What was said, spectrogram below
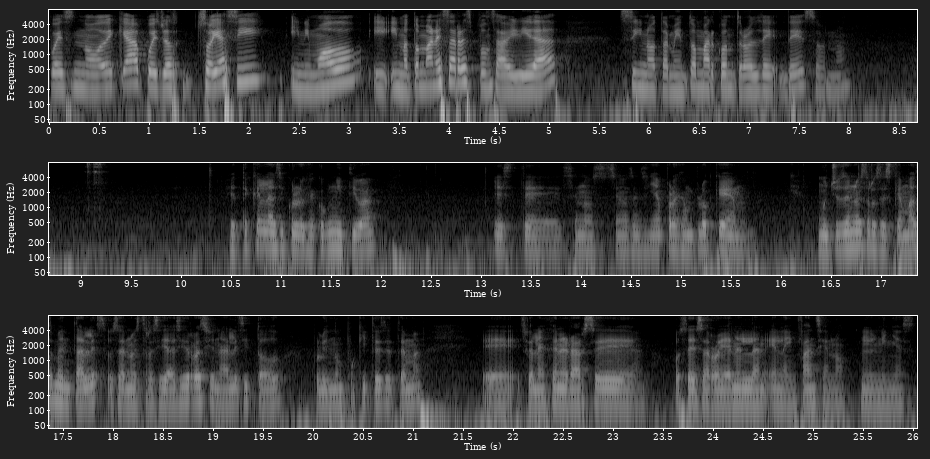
pues no de que, ah, pues yo soy así y ni modo, y, no tomar esa responsabilidad, sino también tomar control de, de eso, ¿no? Fíjate que en la psicología cognitiva este, se, nos, se nos enseña, por ejemplo, que muchos de nuestros esquemas mentales, o sea, nuestras ideas irracionales y todo, volviendo un poquito a ese tema, eh, suelen generarse o se desarrollan en la, en la infancia, ¿no? En la niñez.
